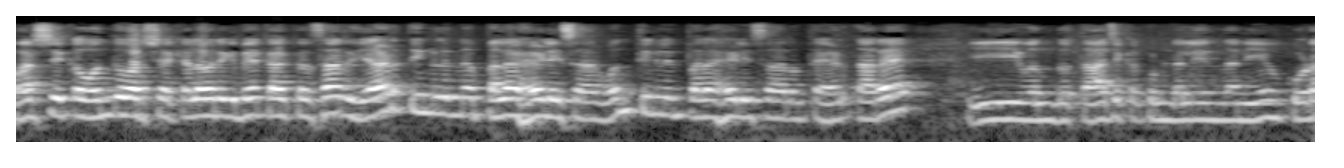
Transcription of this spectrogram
ವಾರ್ಷಿಕ ಒಂದು ವರ್ಷ ಕೆಲವರಿಗೆ ಬೇಕಾಗ್ತದೆ. ಸರ್, ಎರಡು ತಿಂಗಳಿಂದ ಫಲ ಹೇಳಿ ಸರ್, ಒಂದು ತಿಂಗಳಿಂದ ಫಲ ಹೇಳಿ ಸರ್ ಅಂತ ಹೇಳ್ತಾರೆ. ಈ ಒಂದು ತಾಜಕ ಕುಂಡಲಿಯಿಂದ ನೀವು ಕೂಡ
